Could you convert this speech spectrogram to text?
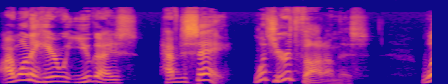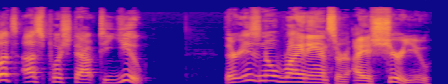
I want to hear what you guys have to say. What's your thought on this? What's us pushed out to you? There is no right answer, I assure you,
